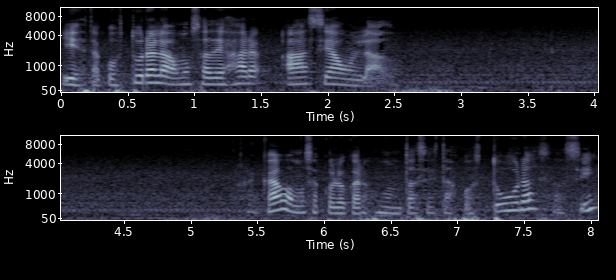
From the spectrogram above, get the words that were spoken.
y esta costura la vamos a dejar hacia un lado. Acá vamos a colocar juntas estas costuras así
